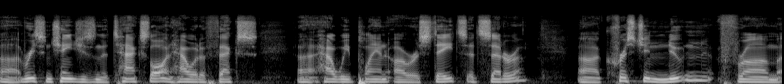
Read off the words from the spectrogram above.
uh, recent changes in the tax law and how it affects uh, how we plan our estates, etc. Uh, Christian Newton from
